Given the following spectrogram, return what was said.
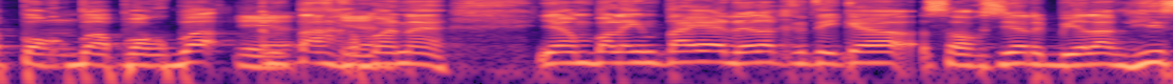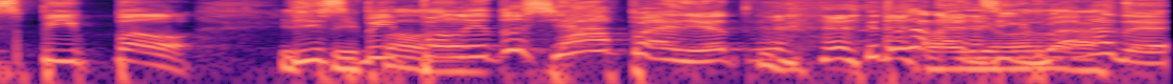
ada Pogba Pogba Iya, entah iya. ke mana. Yang paling tai adalah ketika Solskjaer bilang his people. His, His people, people. itu siapa ya? itu kan anjing banget ya.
